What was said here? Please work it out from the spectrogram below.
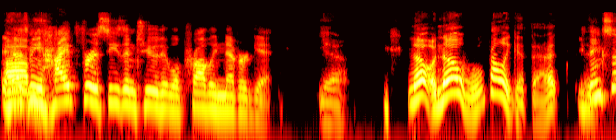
It has Um, me hyped for a season two that we'll probably never get. Yeah. No, no, we'll probably get that. You think so?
